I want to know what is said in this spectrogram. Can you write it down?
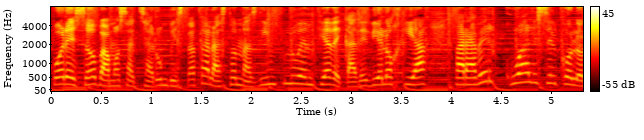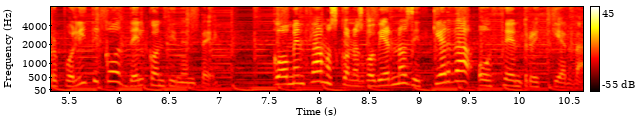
Por eso vamos a echar un vistazo a las zonas de influencia de cada ideología para ver cuál es el color político del continente. Comenzamos con los gobiernos de izquierda o centro izquierda.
